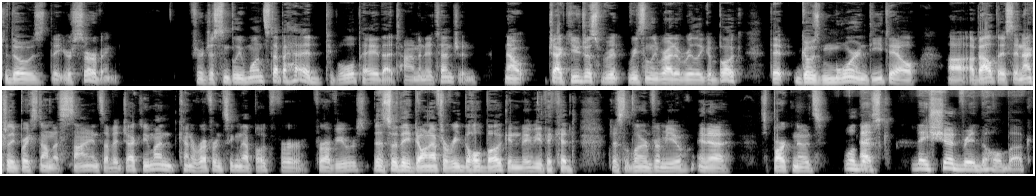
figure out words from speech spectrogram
to those that you're serving? If you're just simply one step ahead, people will pay that time and attention. Now, Jack, you just re- recently read a really good book that goes more in detail uh, about this and actually breaks down the science of it. Jack, do you mind kind of referencing that book for, for our viewers so they don't have to read the whole book and maybe they could just learn from you in a Spark Notes? Well, they, they should read the whole book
